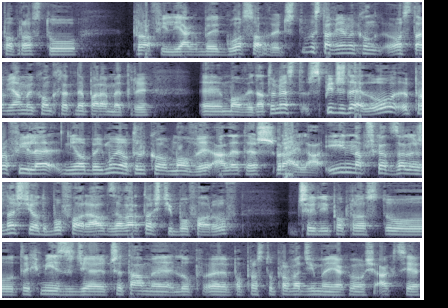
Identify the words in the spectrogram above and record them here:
po prostu profil jakby głosowy, czyli ustawiamy, ustawiamy konkretne parametry Y, mowy. Natomiast w SpeechDelu profile nie obejmują tylko mowy, ale też Braille'a. I na przykład w zależności od bufora, od zawartości buforów, czyli po prostu tych miejsc, gdzie czytamy lub y, po prostu prowadzimy jakąś akcję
